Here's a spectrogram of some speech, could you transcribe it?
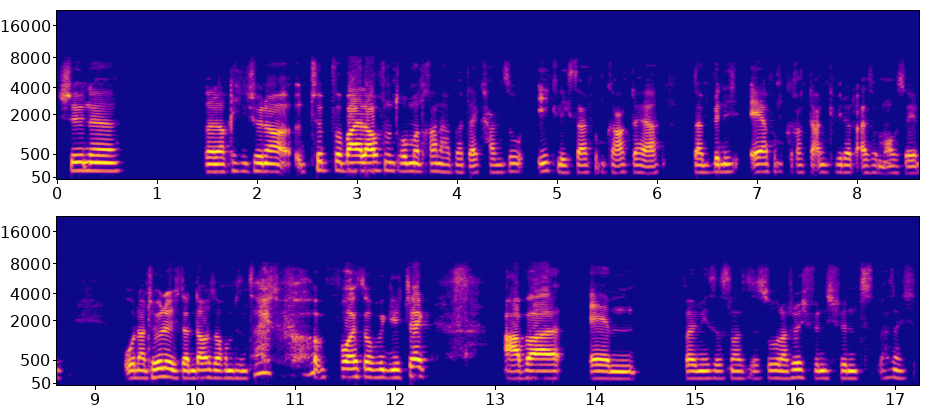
schöne, so ein richtig schöner Typ vorbeilaufen und drum und dran, aber der kann so eklig sein vom Charakter her. Dann bin ich eher vom Charakter angewidert als vom Aussehen. Und natürlich, dann dauert es auch ein bisschen Zeit, bevor ich es auch wirklich check. Aber ähm, bei mir ist es so, natürlich finde ich, finde, weiß nicht,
